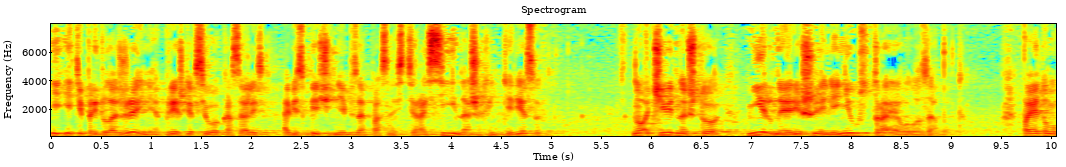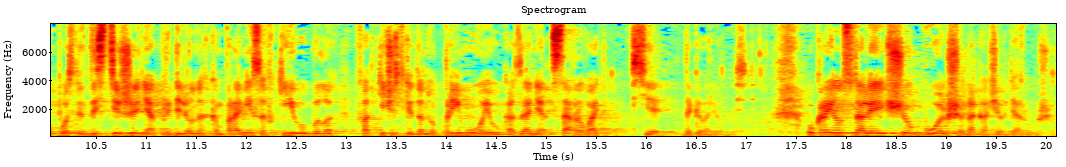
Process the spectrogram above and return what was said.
И эти предложения прежде всего касались обеспечения безопасности России, наших интересов. Но очевидно, что мирное решение не устраивало Запад – Поэтому после достижения определенных компромиссов Киеву было фактически дано прямое указание сорвать все договоренности. Украину стали еще больше накачивать оружием.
